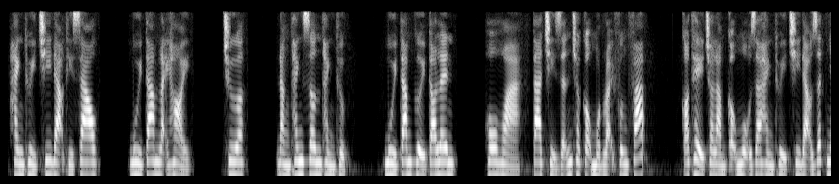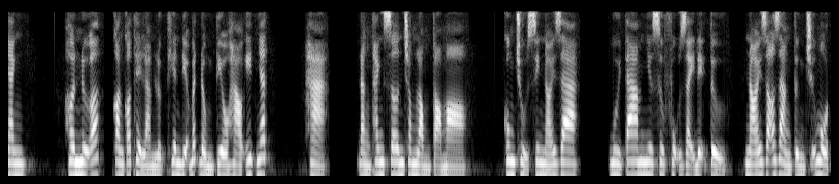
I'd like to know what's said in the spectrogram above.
Hành thủy chi đạo thì sao? Bùi Tam lại hỏi. Chưa. Đằng Thanh Sơn thành thực. Bùi Tam cười to lên. Hô hòa, ta chỉ dẫn cho cậu một loại phương pháp. Có thể cho làm cậu ngộ ra hành thủy chi đạo rất nhanh. Hơn nữa, còn có thể làm lực thiên địa bất đồng tiêu hao ít nhất. Hả? Đằng Thanh Sơn trong lòng tò mò. Cung chủ xin nói ra. Bùi Tam như sư phụ dạy đệ tử, nói rõ ràng từng chữ một.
